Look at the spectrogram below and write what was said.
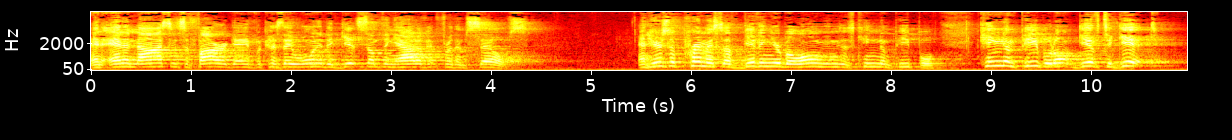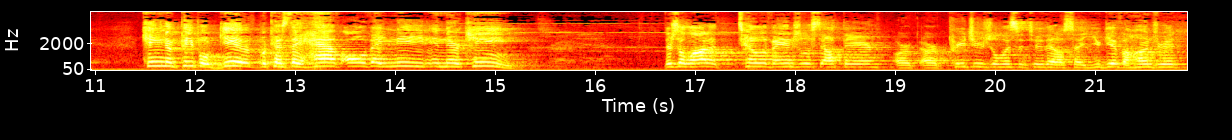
And Ananias and Sapphira gave because they wanted to get something out of it for themselves. And here's the premise of giving your belongings as kingdom people kingdom people don't give to get, kingdom people give because they have all they need in their king. There's a lot of televangelists out there or, or preachers you'll listen to that'll say, You give a hundred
